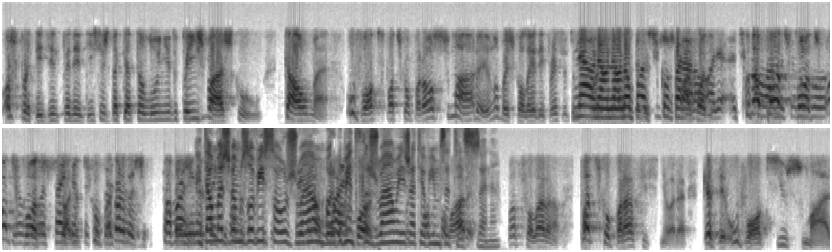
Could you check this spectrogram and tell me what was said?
aos partidos independentistas da Catalunha e do País Vasco calma. O Vox podes comparar ao Sumar. Eu não vejo qual é a diferença. Não, não, não, não podes comparar. Pode... Olha, desculpa não, podes, podes, podes, podes. Olha, desculpa, agora deixa. Está bem. Então, mas vamos ouvir só o João, o argumento do João e já te ouvimos a ti, Susana. Podes falar ou não? Podes comparar, sim, senhora. Quer dizer, o Vox e o Sumar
